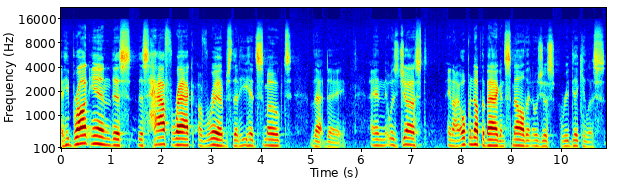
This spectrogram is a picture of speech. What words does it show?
And he brought in this, this half rack of ribs that he had smoked that day. And it was just, and I opened up the bag and smelled it, and it was just ridiculous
